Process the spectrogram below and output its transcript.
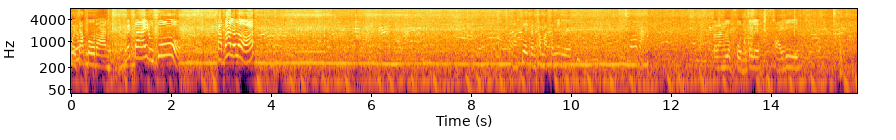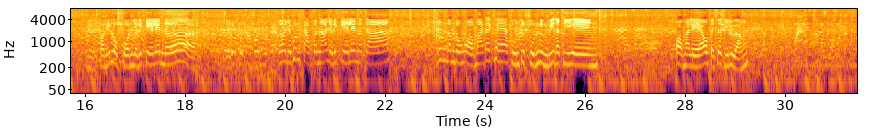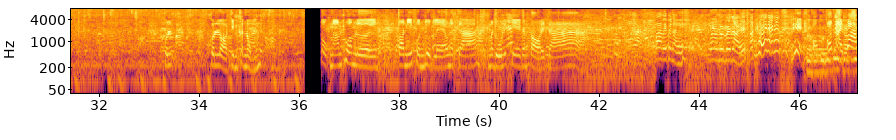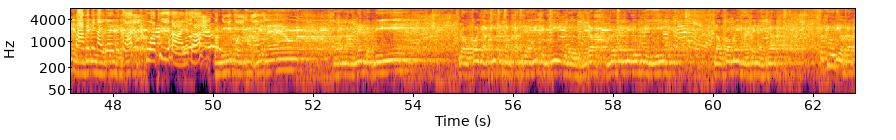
ก๋วยจับโบราณ ไม่ไปหนูสู้ กลับบ้านแล้วเหรออะช่วยกันขมักเขม้นเลยกำลังหลบฝนกันเลย ขายดี นี่ตอนนี้หลบฝนอย่าลิเกเล่นเด้ออย่าลิเกเอออย่าเพิ่งกลับกันนะอย่าลิเกเล่นนะจ๊ะรุ่นดำดงออกมาได้แค่ 0.01 วินาทีเอง ออกมาแล้วใส่เสื้อสีเหลืองคนคนหล่อกินขนม ตกน้ำท่วมเลย ตอนนี้ฝนหยุดแล้วนะจ๊ะ มาดูลิเกกันต่อเลยจ้า ป้าไม่ไปไหน ป้าไม่ไปไหน นี่ขอขอถ่ายป้าป้าไม่ไปไหนเลยนะจ๊ะกลัวพี่หายนะจ๊ะตอนนี้ฝนขาดเม็ดแล้วขนาดแน่นแบบนี้ เราก็อยากที่จะทำการแสดงให้เต็มที่กันเลยนะครับ เมื่อท่านไม่ลุกหนีเราก็ไม่หายไปไหนครับสักครู่เดียวครับ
